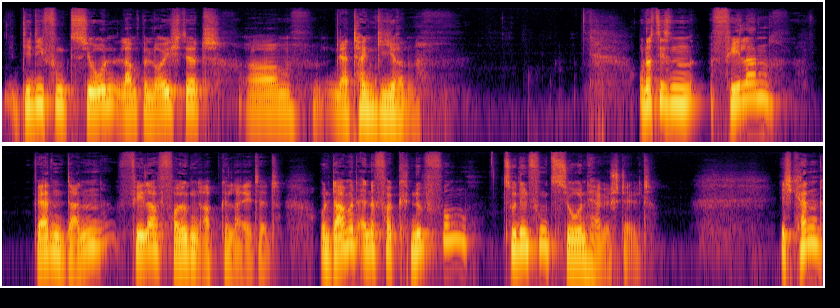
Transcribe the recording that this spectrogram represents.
die die Funktion Lampe leuchtet ähm, ja, tangieren. Und aus diesen Fehlern werden dann Fehlerfolgen abgeleitet und damit eine Verknüpfung zu den Funktionen hergestellt. Ich kann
